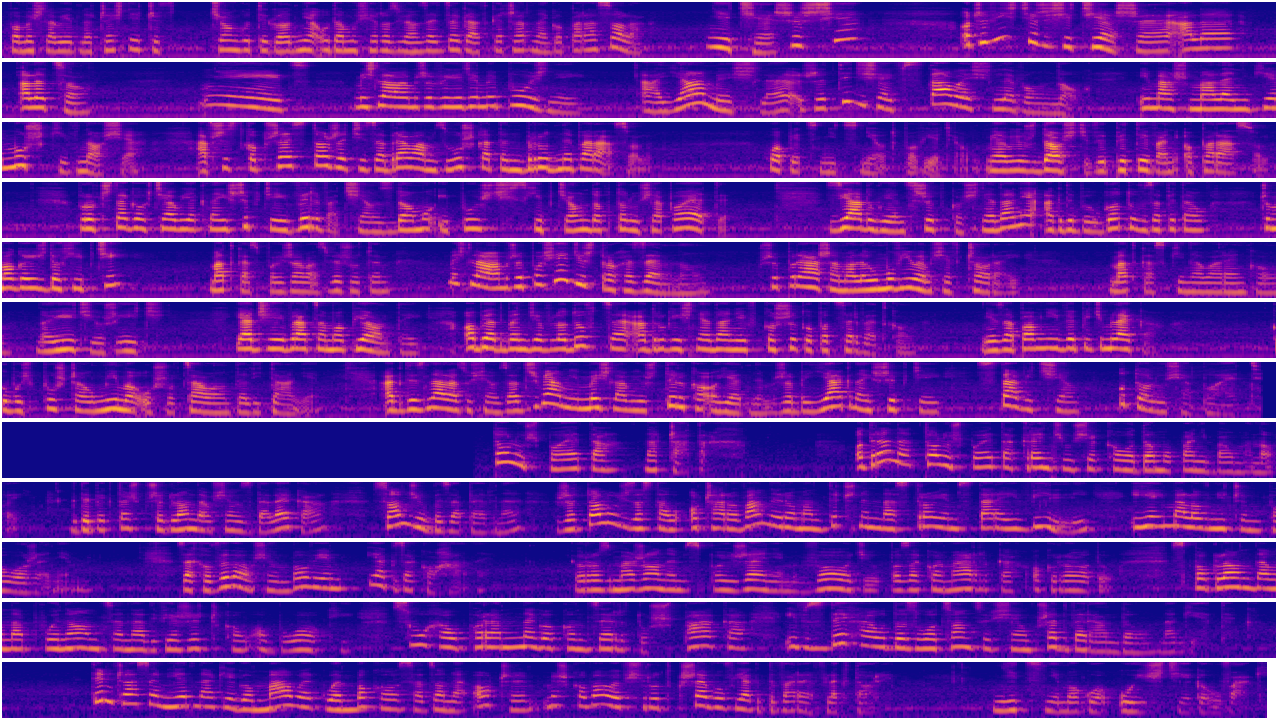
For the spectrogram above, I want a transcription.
Pomyślał jednocześnie, czy w ciągu tygodnia uda mu się rozwiązać zagadkę czarnego parasola. Nie cieszysz się? Oczywiście, że się cieszę, ale. ale co? Nic. Myślałem, że wyjedziemy później. A ja myślę, że ty dzisiaj wstałeś lewą nogą i masz maleńkie muszki w nosie. A wszystko przez to, że ci zabrałam z łóżka ten brudny parasol. Chłopiec nic nie odpowiedział. Miał już dość wypytywań o parasol. Prócz tego chciał jak najszybciej wyrwać się z domu i pójść z hipcią do Ptolusia poety. Zjadł więc szybko śniadanie, a gdy był gotów, zapytał: Czy mogę iść do hipci? Matka spojrzała z wyrzutem: Myślałam, że posiedzisz trochę ze mną. Przepraszam, ale umówiłem się wczoraj. Matka skinęła ręką: No idź już, idź. Ja dzisiaj wracam o piątej. Obiad będzie w lodówce, a drugie śniadanie w koszyku pod serwetką. Nie zapomnij wypić mleka. Kubuś puszczał mimo uszu całą tę litanię, a gdy znalazł się za drzwiami, myślał już tylko o jednym, żeby jak najszybciej stawić się u Tolusia poety. Toluś poeta na czatach. Od rana Toluś poeta kręcił się koło domu pani Baumanowej. Gdyby ktoś przyglądał się z daleka, sądziłby zapewne, że Toluś został oczarowany romantycznym nastrojem starej willi i jej malowniczym położeniem. Zachowywał się bowiem jak zakochany. Rozmarzonym spojrzeniem wodził po zakłamarkach ogrodu, spoglądał na płynące nad wieżyczką obłoki, słuchał porannego koncertu szpaka i wzdychał do złocących się przed werandą nagietek. Tymczasem jednak jego małe, głęboko osadzone oczy myszkowały wśród krzewów jak dwa reflektory. Nic nie mogło ujść jego uwagi.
